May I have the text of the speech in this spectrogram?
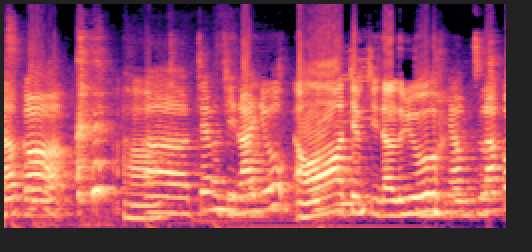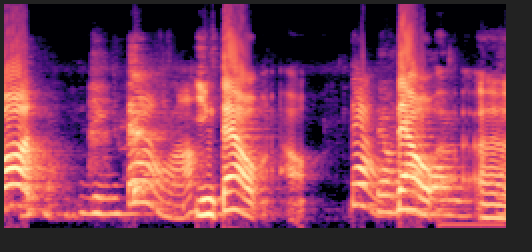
แล้วก็อ่าเอ่อเจมส์จิรายุ อ๋อเจมส์จิดาลุยุแล้วแล้วก็หญิงแต้วเหรอยิงแต้วอ๋อแต้วแต้วเออ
